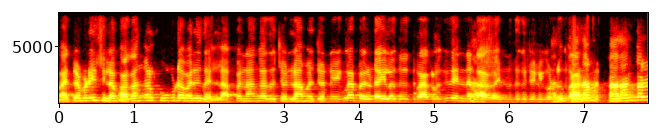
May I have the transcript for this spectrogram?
மற்றபடி சில பதங்கள் கூட வருதல்ல அப்ப நாங்க அதை சொல்லாம சொன்னீங்களா? இப்ப இடையில கேட்கிறாங்களுக்கு இது என்னடா என்னதுக்கு சொல்லி கொண்டு பதங்கள்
